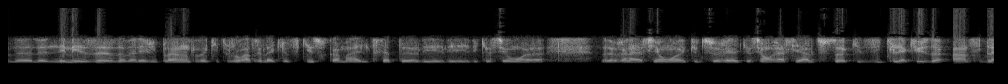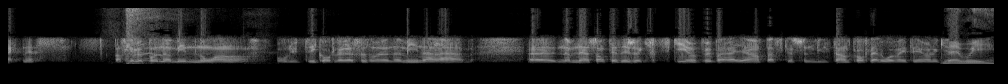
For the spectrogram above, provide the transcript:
le, le, de Valérie Plante, là, qui est toujours en train de la critiquer sur comment elle traite euh, les, les, questions euh, de relations euh, culturelles, questions raciales, tout ça, qui dit qu'il l'accuse de anti-blackness. Parce qu'elle n'a pas nommé une noire pour lutter contre le racisme, elle a nommé une arabe. Euh, nomination que tu as déjà critiquée un peu par ailleurs parce que c'est une militante contre la loi 21. ben oui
